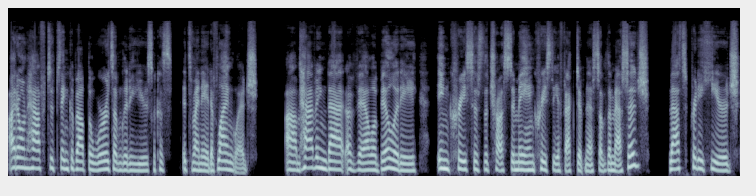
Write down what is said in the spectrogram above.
I don't have to think about the words I'm going to use because it's my native language. Um, having that availability increases the trust and may increase the effectiveness of the message. That's pretty huge.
